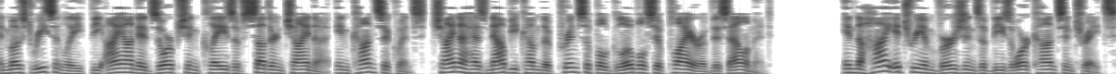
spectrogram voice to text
and most recently, the ion adsorption clays of southern China. In consequence, China has now become the principal global supplier of this element. In the high yttrium versions of these ore concentrates,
